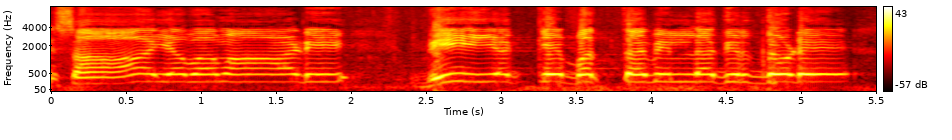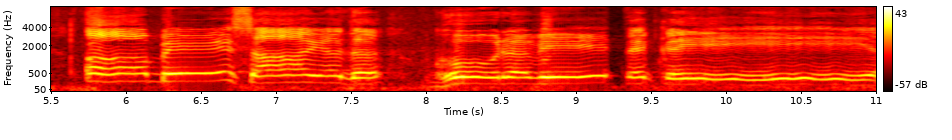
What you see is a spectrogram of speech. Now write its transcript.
ಬೇಸಾಯವ ಮಾಡಿ ಬೀಯಕ್ಕೆ ಭತ್ತವಿಲ್ಲದಿರ್ದೊಡೆ ಆ ಬೇಸಾಯದ ಘೋರವೇತ ಕೈಯ.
